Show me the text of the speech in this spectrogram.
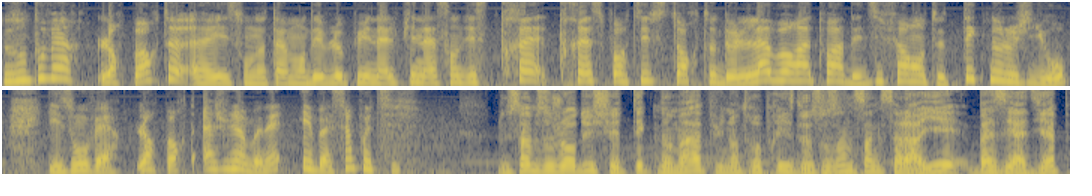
nous ont ouvert leurs portes. Euh, Ils ont notamment développé une Alpine A110 très très sportive, sorte de laboratoire des différentes technologies du groupe. Ils ont ouvert leurs portes à Julien Bonnet et Bastien Potti. Nous sommes aujourd'hui chez Technomap, une entreprise de 65 salariés basée à Dieppe,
